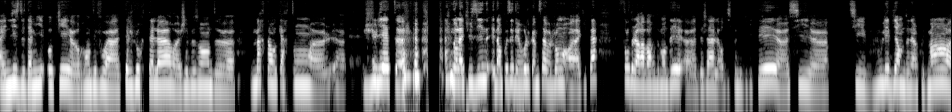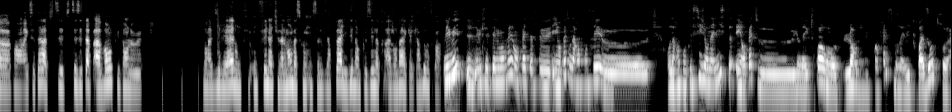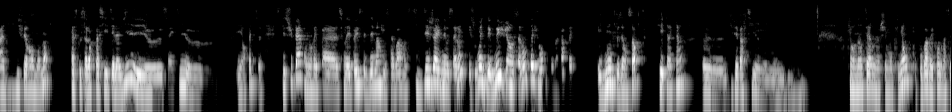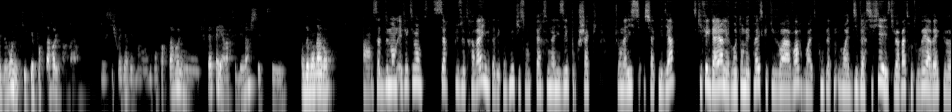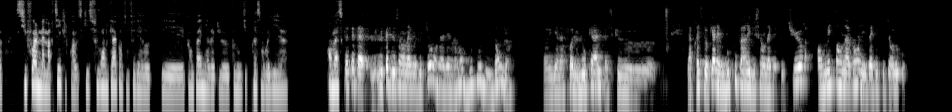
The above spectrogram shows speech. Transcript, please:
à une liste d'amis, ok, euh, rendez-vous à tel jour, telle heure, euh, j'ai besoin de euh, Martin au carton, Juliette dans la cuisine et d'imposer des rôles comme ça aux gens à qui faire sans de leur avoir demandé déjà leur disponibilité, si si vous voulez bien me donner un coup de main, enfin etc. Toutes ces, toutes ces étapes avant que dans le dans la vie réelle, on, fait naturellement parce que ça ne vient pas à l'idée d'imposer notre agenda à quelqu'un d'autre, quoi. Mais oui, c'est tellement vrai en fait parce que et en fait on a rencontré euh, on a rencontré six journalistes et en fait euh, il y en a eu trois lors du point presse, mais on a eu trois autres à différents moments parce que ça leur facilitait la vie et euh, ça a été et en fait c'était super. On n'aurait pas si on n'avait pas eu cette démarche de savoir si déjà ils venaient au salon et souvent ils disaient oui je viens au salon tel jour, on a parfait. Et nous on faisait en sorte qu'il y ait quelqu'un euh, qui fait partie, euh, qui est en interne chez mon client pour pouvoir répondre à ces demandes et qui était porte-parole. On peut aussi choisir des bons, porte-parole, mais tout à fait, y avoir cette démarche, on demande avant. Ça te demande effectivement, certes, plus de travail, mais tu as des contenus qui sont personnalisés pour chaque journaliste, chaque média. Ce qui fait que derrière, les retombées presse que tu vas avoir vont être complètement, vont être diversifiées et tu vas pas te retrouver avec euh, six fois le même article, quoi. Ce qui est souvent le cas quand on fait des campagnes avec le communiqué de presse envoyé Tout à fait. Bah, le fait de ça en agriculture, on avait vraiment beaucoup d'angles. Euh, il y a à la fois le local parce que euh, la presse locale aime beaucoup parler du salon d'agriculture en mettant en avant les agriculteurs locaux.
